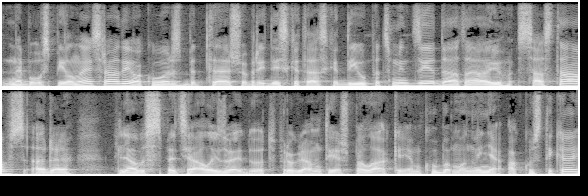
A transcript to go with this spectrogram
Nebūs pilnais radiokors, bet uh, šobrīd izskatās, ka 12 dziedātāju sastāvs ar uh, Kļavas speciāli izveidotu programmu tieši pelēkajam kubam un viņa akustikai,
